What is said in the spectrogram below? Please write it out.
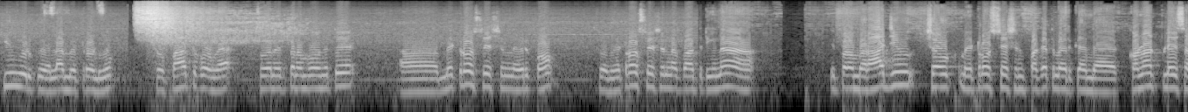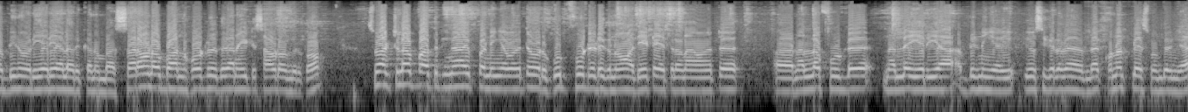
கியூ இருக்கும் எல்லா மெட்ரோலையும் ஸோ பார்த்துக்கோங்க. ஸோ இப்போ நம்ம வந்துட்டு மெட்ரோ ஸ்டேஷனில் இருக்கோம். ஸோ மெட்ரோ ஸ்டேஷனில் பார்த்துட்டிங்கன்னா இப்போ நம்ம ராஜீவ் சவுக் மெட்ரோ ஸ்டேஷன் பக்கத்தில் இருக்க அந்த கொனாட் பிளேஸ் அப்படின்னு ஒரு ஏரியாவில் இருக்க நம்ம சரவணபான் ஹோட்டலுக்கு தான் நைட்டு சாப்பிட வந்திருக்கோம். ஸோ ஆக்சுவலாக பார்த்துட்டிங்கன்னா இப்போ நீங்கள் வந்துட்டு ஒரு குட் ஃபுட் எடுக்கணும். அதே டயத்தில் நான் வந்துட்டு நல்ல ஃபுட்டு நல்ல ஏரியா அப்படின்னு நீங்கள் யோசிக்கிறதா இருந்தால் கொனாட் பிளேஸ் வந்துருங்க.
